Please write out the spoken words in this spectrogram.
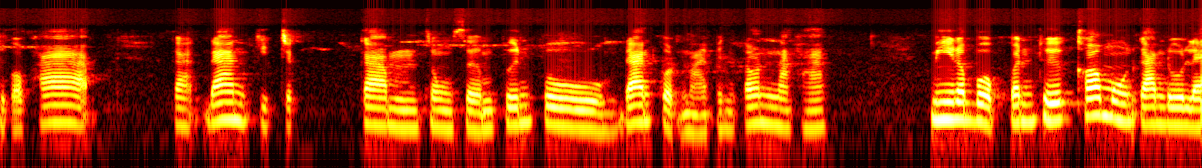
สุขภาพ ด้านกิจกรรมส่งเสริมฟื้นฟู ด้านกฎหมายเป็นต้นนะคะ มีระบบบันทึกข้อมูลการดูแล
